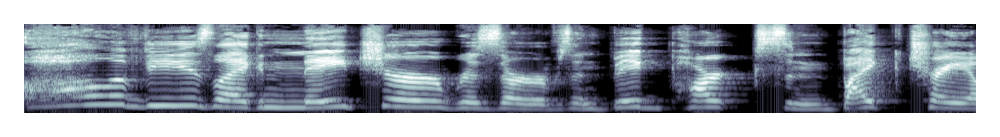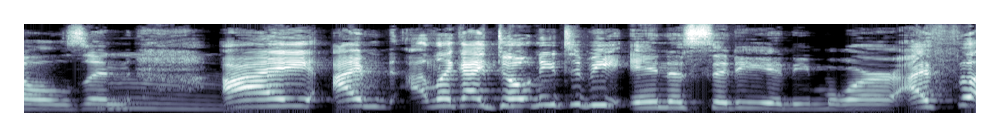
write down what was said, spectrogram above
all of these like nature reserves and big parks and bike trails and mm. I I'm like I don't need to be in a city anymore. I th- yeah.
